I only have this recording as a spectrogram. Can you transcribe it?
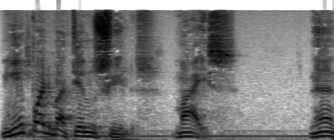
Ninguém pode bater nos filhos, mais. Né?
